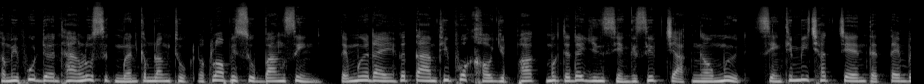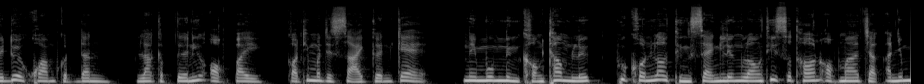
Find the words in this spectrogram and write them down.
ทำให้ผู้เดินทางรู้สึกเหมือนกำลังถูกหลอกล่อไปสู่บางสิ่ง แต่เมื่อใดก็ตามที่พวกเขาหยุดพัก มักจะได้ยินเสียงกระซิบจากเงามืด เสียงที่ไม่ชัดเจน แต่เต็มไปด้วยความกดดันรากับเตือนให้ออกไป ก่อนที่มันจะสายเกินแก้ ในมุมหนึ่งของถ้ำลึก ผู้คนเล่าถึงแสงเรืองรองที่สะท้อนออกมาจากอัญม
